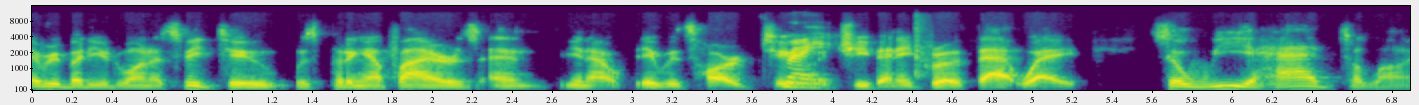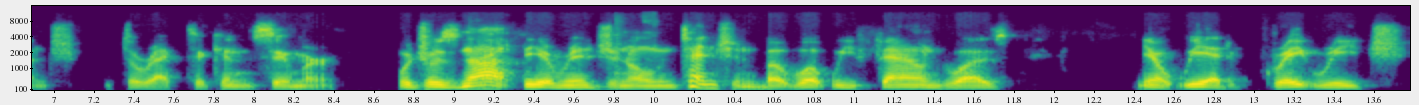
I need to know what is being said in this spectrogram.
everybody you'd want to speak to was putting out fires and you know it was hard to Right. achieve any growth that way so we had to launch direct to consumer which was not the original intention. But what we found was, you know, we had great reach.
